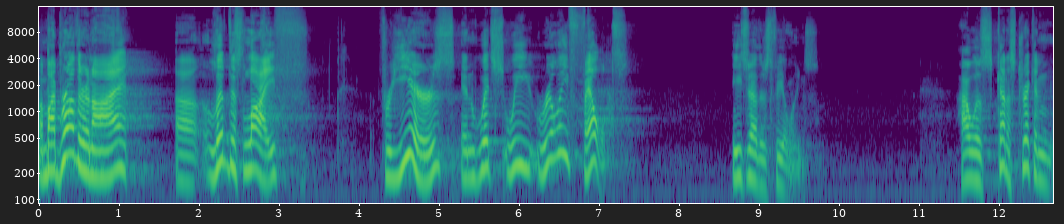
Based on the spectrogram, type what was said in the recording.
but my brother and I uh, lived this life for years in which we really felt each other's feelings. I was kind of stricken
